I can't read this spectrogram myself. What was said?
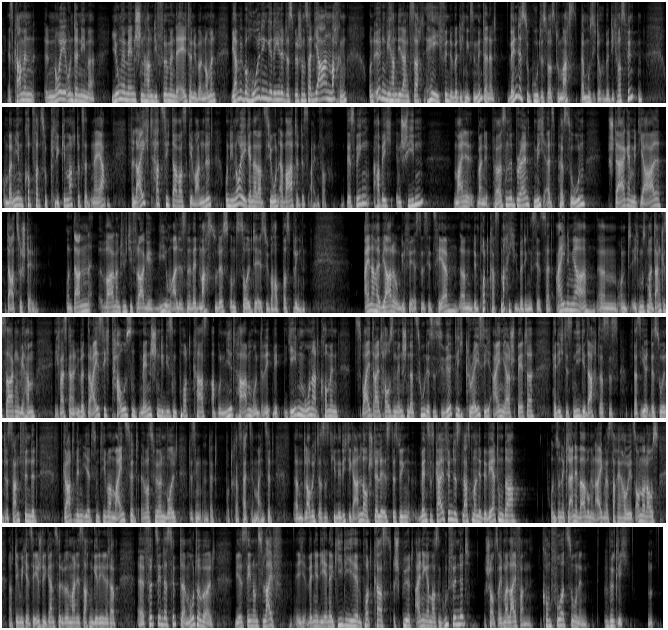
Es kamen neue Unternehmer, junge Menschen haben die Firmen der Eltern übernommen. Wir haben über Holding geredet, das wir schon seit Jahren machen. Und irgendwie haben die dann gesagt, hey, ich finde über dich nichts im Internet. Wenn das so gut ist, was du machst, dann muss ich doch über dich was finden. Und bei mir im Kopf hat so Klick gemacht und gesagt, naja, vielleicht hat sich da was gewandelt und die neue Generation erwartet es einfach. Deswegen habe ich entschieden, meine, meine Personal Brand, mich als Person stärker medial darzustellen. Und dann war natürlich die Frage, wie um alles in der Welt machst du das und sollte es überhaupt was bringen? Eineinhalb Jahre ungefähr ist das jetzt her. Ähm, den Podcast mache ich übrigens jetzt seit einem Jahr. Ähm, und ich muss mal Danke sagen, wir haben, ich weiß gar nicht, über 30.000 Menschen, die diesen Podcast abonniert haben. Und jeden Monat kommen 2.000, 3.000 Menschen dazu. Das ist wirklich crazy. Ein Jahr später hätte ich das nie gedacht, dass, das, dass ihr das so interessant findet. Gerade wenn ihr zum Thema Mindset was hören wollt, deswegen, der Podcast heißt ja Mindset, ähm, glaube ich, dass es hier eine richtige Anlaufstelle ist. Deswegen, wenn du es geil findest, lasst mal eine Bewertung da und so eine kleine Werbung in eigener Sache haue ich jetzt auch noch raus, nachdem ich jetzt eh schon die ganze Zeit über meine Sachen geredet habe. Äh, 14.07. Motorworld. Wir sehen uns live. Ich, wenn ihr die Energie, die ihr hier im Podcast spürt, einigermaßen gut findet, schaut es euch mal live an. Komfortzonen. Wirklich.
